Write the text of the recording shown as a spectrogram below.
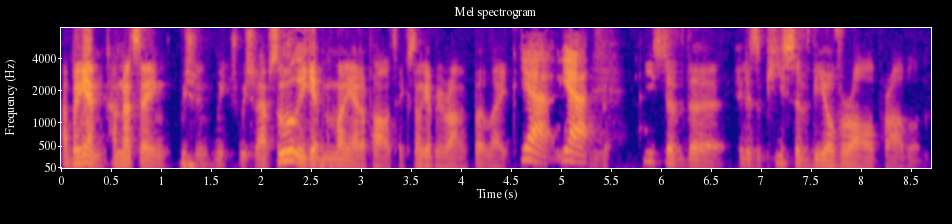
uh, but again, I'm not saying we should we, we should absolutely get money out of politics. Don't get me wrong, but like, Yeah, yeah. piece of the it is a piece of the overall problem.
